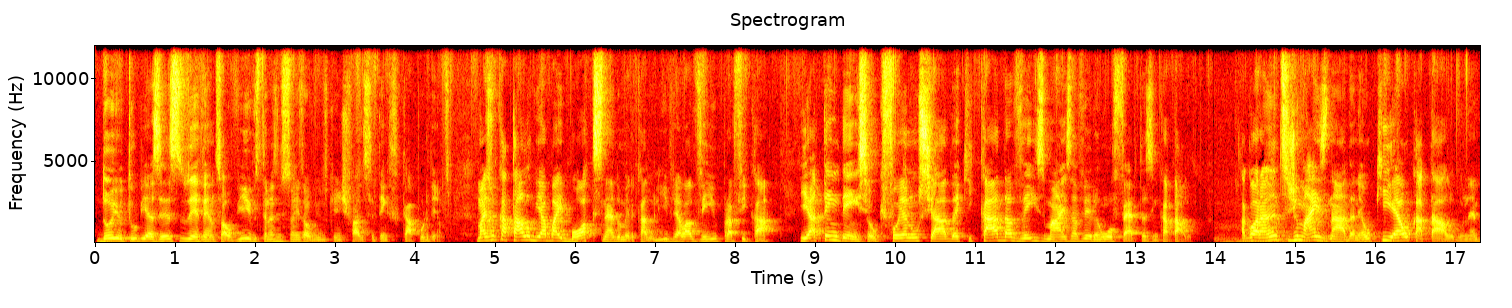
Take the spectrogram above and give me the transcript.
do YouTube e às vezes os eventos ao vivo, transmissões ao vivo que a gente faz, você tem que ficar por dentro. Mas o catálogo e a buy box né, do Mercado Livre, ela veio para ficar e a tendência, o que foi anunciado é que cada vez mais haverão ofertas em catálogo. Agora, antes de mais nada, né, o que é o catálogo? Né?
